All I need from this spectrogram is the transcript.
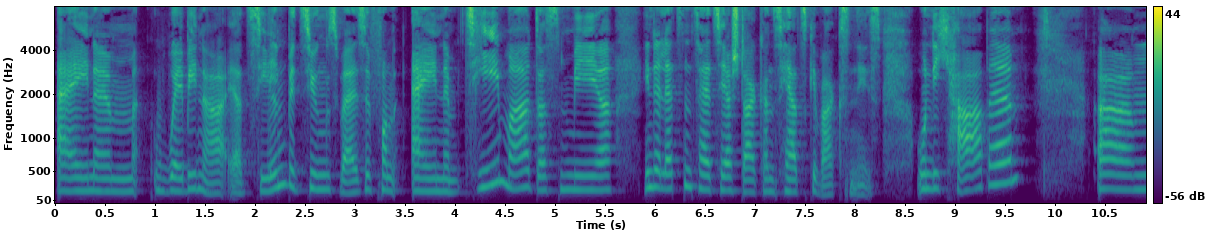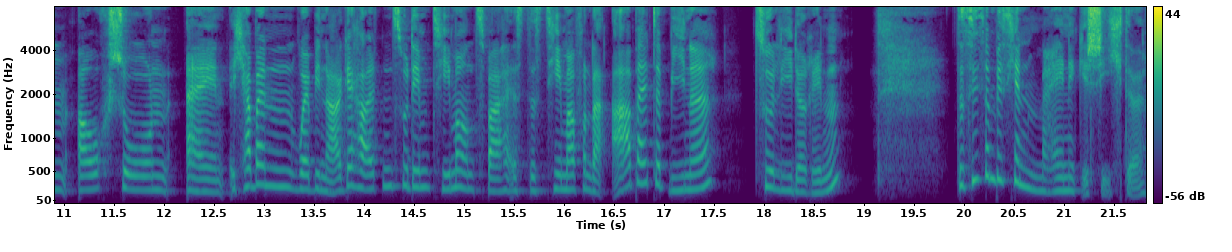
einem Webinar erzählen, beziehungsweise von einem Thema, das mir in der letzten Zeit sehr stark ans Herz gewachsen ist. Und ich habe ähm, auch schon ein, ich habe ein Webinar gehalten zu dem Thema, und zwar heißt das Thema von der Arbeiterbiene zur Leaderin. Das ist ein bisschen meine Geschichte,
